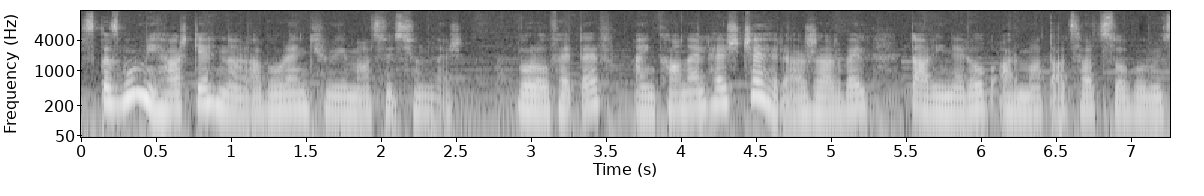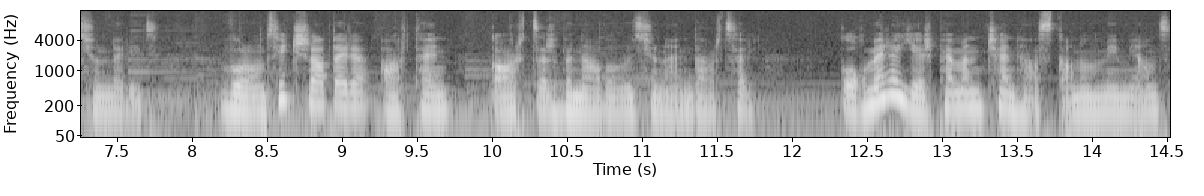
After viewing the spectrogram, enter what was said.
Սկզբում իհարկե հնարավոր են թյուրիմացություններ, որովհետև այնքան էլ հեշտ չէ հրաժարվել տարիներով արմատացած սովորություններից որոնցից շատերը արդեն կարծր բնավորություն են դարձել։ Կողմերը երբեմն չեն հասկանում միմյանց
